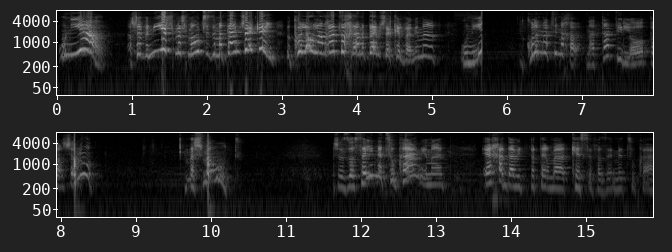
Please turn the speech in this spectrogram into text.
הוא נייר. עכשיו, אני יש משמעות שזה 200 שקל, וכל העולם רץ אחרי ה-200 שקל, ואני אומרת, הוא נייר. כולם רצים אחריו. נתתי לו פרשנות, משמעות. עכשיו, זה עושה לי מצוקה, אני אומרת, איך אדם מתפטר מהכסף הזה, מצוקה?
